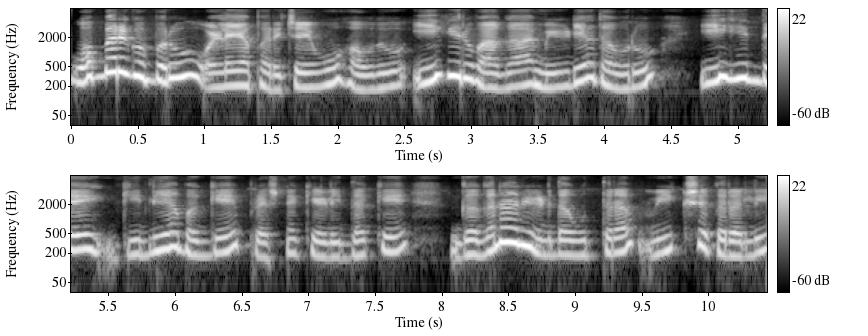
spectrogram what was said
ಒಬ್ಬರಿಗೊಬ್ಬರು ಒಳ್ಳೆಯ ಪರಿಚಯವೂ ಹೌದು. ಈಗಿರುವಾಗ ಮೀಡಿಯಾದವರು ಈ ಹಿಂದೆ ಗಿಲ್ಲಿಯ ಬಗ್ಗೆ ಪ್ರಶ್ನೆ ಕೇಳಿದ್ದಕ್ಕೆ ಗಗನ ನೀಡಿದ ಉತ್ತರ ವೀಕ್ಷಕರಲ್ಲಿ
